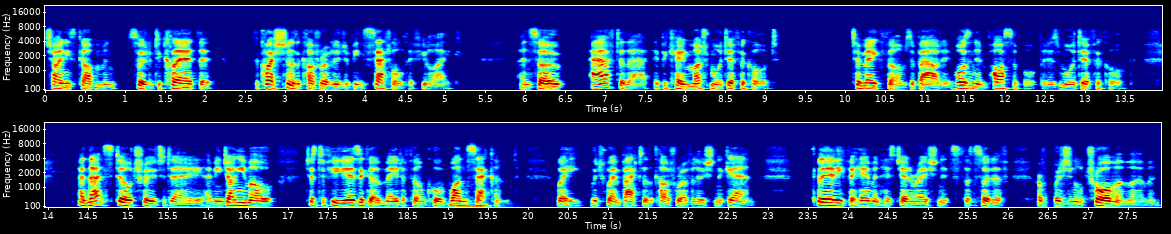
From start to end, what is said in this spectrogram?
Chinese government sort of declared that the question of the Cultural Revolution had been settled, if you like. And so after that, it became much more difficult to make films about it. It wasn't impossible, but it's more difficult. And that's still true today. I mean, Zhang Yimou just a few years ago made a film called One mm-hmm. Where he, which went back to the Cultural Revolution again. Clearly, for him and his generation, it's the sort of original trauma moment.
